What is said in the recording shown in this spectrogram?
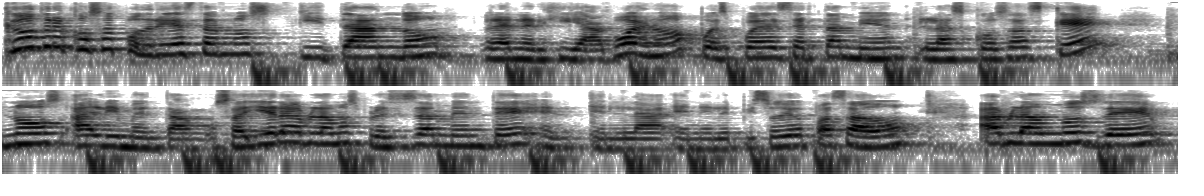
¿Qué otra cosa podría estarnos quitando la energía? Bueno, pues puede ser también las cosas que nos alimentamos. Ayer hablamos precisamente en, en el episodio pasado, hablamos de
